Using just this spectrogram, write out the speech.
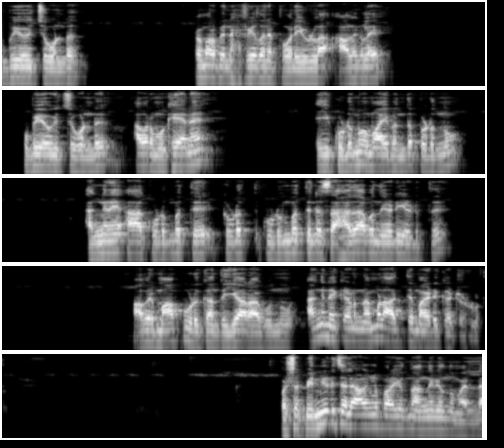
ഉപയോഗിച്ചുകൊണ്ട് ഉമർ ബിൻ ഹഫീദിനെ പോലെയുള്ള ആളുകളെ ഉപയോഗിച്ചുകൊണ്ട് അവർ മുഖേന ഈ കുടുംബവുമായി ബന്ധപ്പെടുന്നു. അങ്ങനെ ആ കുടുംബത്തെ കുടുംബത്തിന്റെ സഹതാപം നേടിയെടുത്ത് അവർ മാപ്പ് കൊടുക്കാൻ തയ്യാറാകുന്നു. അങ്ങനെയൊക്കെയാണ് നമ്മൾ ആദ്യമായിട്ട് കേട്ടിട്ടുള്ളത്. പക്ഷെ പിന്നീട് ചില ആളുകൾ പറയുന്നു അങ്ങനെയൊന്നുമല്ല.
